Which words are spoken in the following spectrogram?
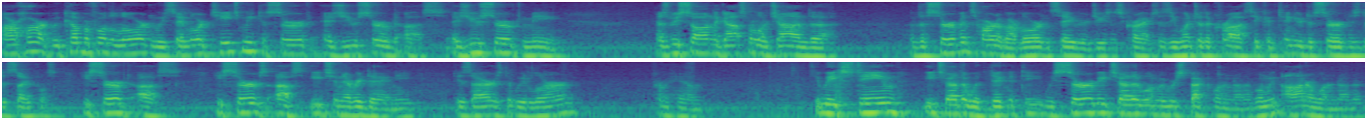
Our heart, we come before the Lord and we say, Lord, teach me to serve as you served us, as you served me. As we saw in the Gospel of John, the, the servant's heart of our Lord and Savior Jesus Christ. As he went to the cross, he continued to serve his disciples. He served us. He serves us each and every day, and he desires that we learn from him. That we esteem each other with dignity. We serve each other when we respect one another, when we honor one another.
